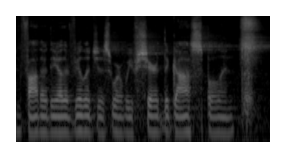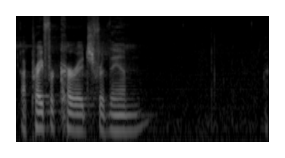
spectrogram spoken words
And Father, the other villages where we've shared the gospel. And I pray for courage for them. Uh,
